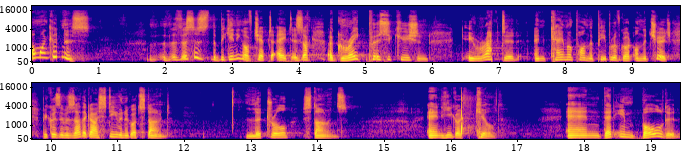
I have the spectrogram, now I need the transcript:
Oh my goodness. This is the beginning of chapter 8. It's like a great persecution erupted and came upon the people of God on the church because there was other guy, Stephen, who got stoned. Literal stones. And he got killed. And that emboldened,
